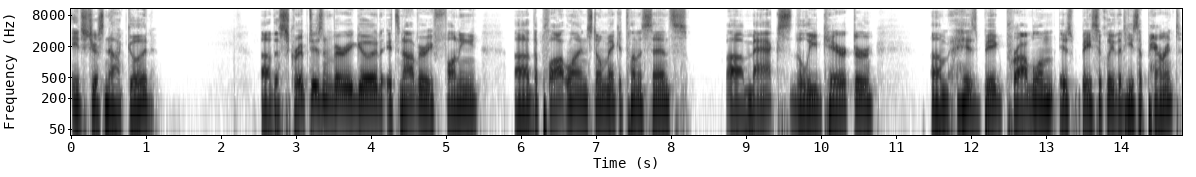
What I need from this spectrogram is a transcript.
it's just not good. Uh, the script isn't very good. It's not very funny. Uh, the plot lines don't make a ton of sense. Uh, Max, the lead character, um, his big problem is basically that he's a parent,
